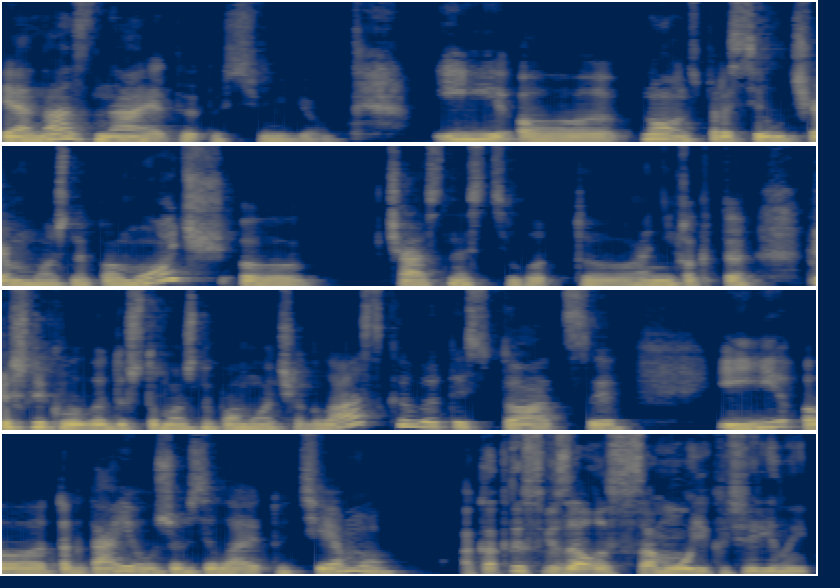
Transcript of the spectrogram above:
и она знает эту семью. И э, ну, он спросил, чем можно помочь. Э, в частности, вот э, они как-то пришли к выводу, что можно помочь оглаской в этой ситуации. И э, тогда я уже взяла эту тему а как ты связалась с самой Екатериной?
